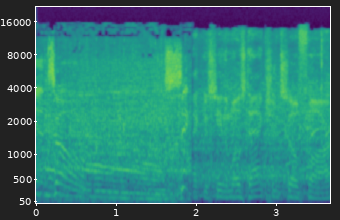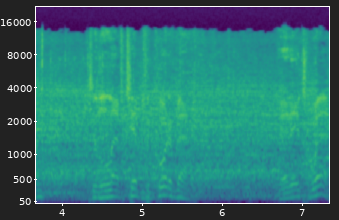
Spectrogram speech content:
end zone. Six. You see the most action so far to the left tip of the quarterback. And it's Webb.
